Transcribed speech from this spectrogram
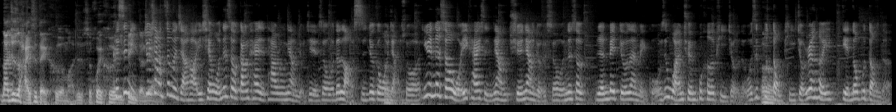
那就是还是得喝嘛，就是会喝。可是你就像这么讲哈，以前我那时候刚开始踏入酿酒界的时候，我的老师就跟我讲说，嗯、因为那时候我一开始酿学酿酒的时候，我那时候人被丢在美国，我是完全不喝啤酒的，我是不懂啤酒，嗯、任何一点都不懂的。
